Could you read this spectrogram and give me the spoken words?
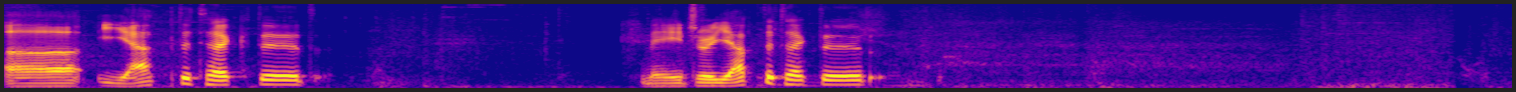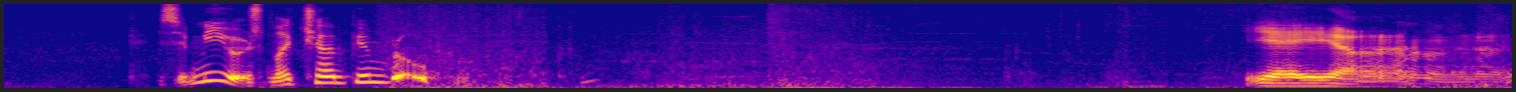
Uh, yap detected. Major yap detected. Is my champion broken? Yeah, yeah.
